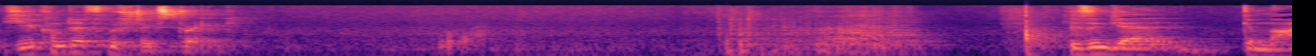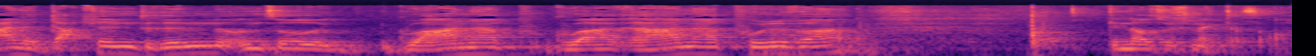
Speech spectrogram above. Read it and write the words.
Hier kommt der Frühstücksdrink. Hier sind ja gemahlene Datteln drin und so Guarana-Pulver. Genauso schmeckt das auch.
